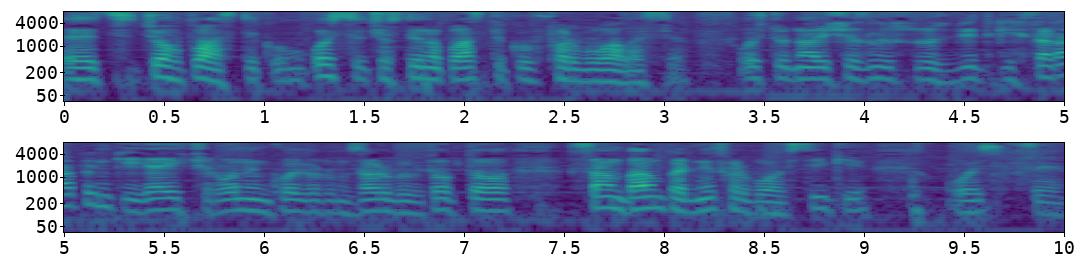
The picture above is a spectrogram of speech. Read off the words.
е, цього пластику. Ось ця частина пластику фарбувалася. Ось тут навіть ще залишилось дві таких царапинки, я їх червоним кольором заробив. Тобто сам бампер не фарбував, стільки ось це.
